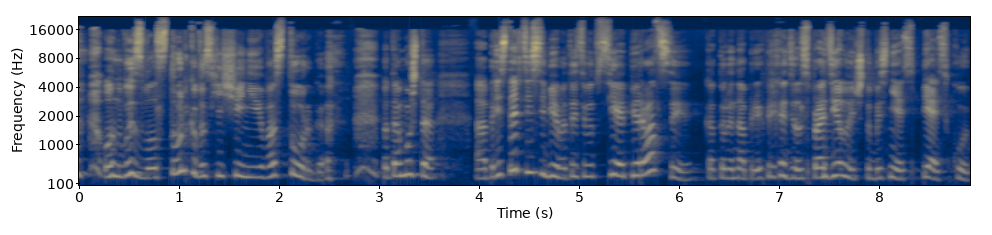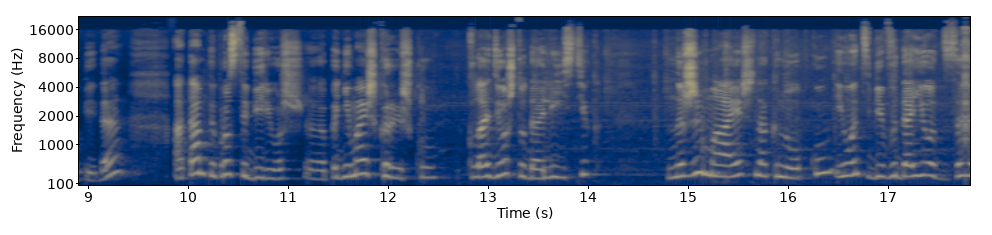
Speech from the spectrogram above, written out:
он вызвал столько восхищения и восторга, потому что а, представьте себе вот эти вот все операции, которые нам приходилось проделывать, чтобы снять 5 копий, да, а там ты просто берешь, э, поднимаешь крышку, кладешь туда листик, нажимаешь на кнопку, и он тебе выдает за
